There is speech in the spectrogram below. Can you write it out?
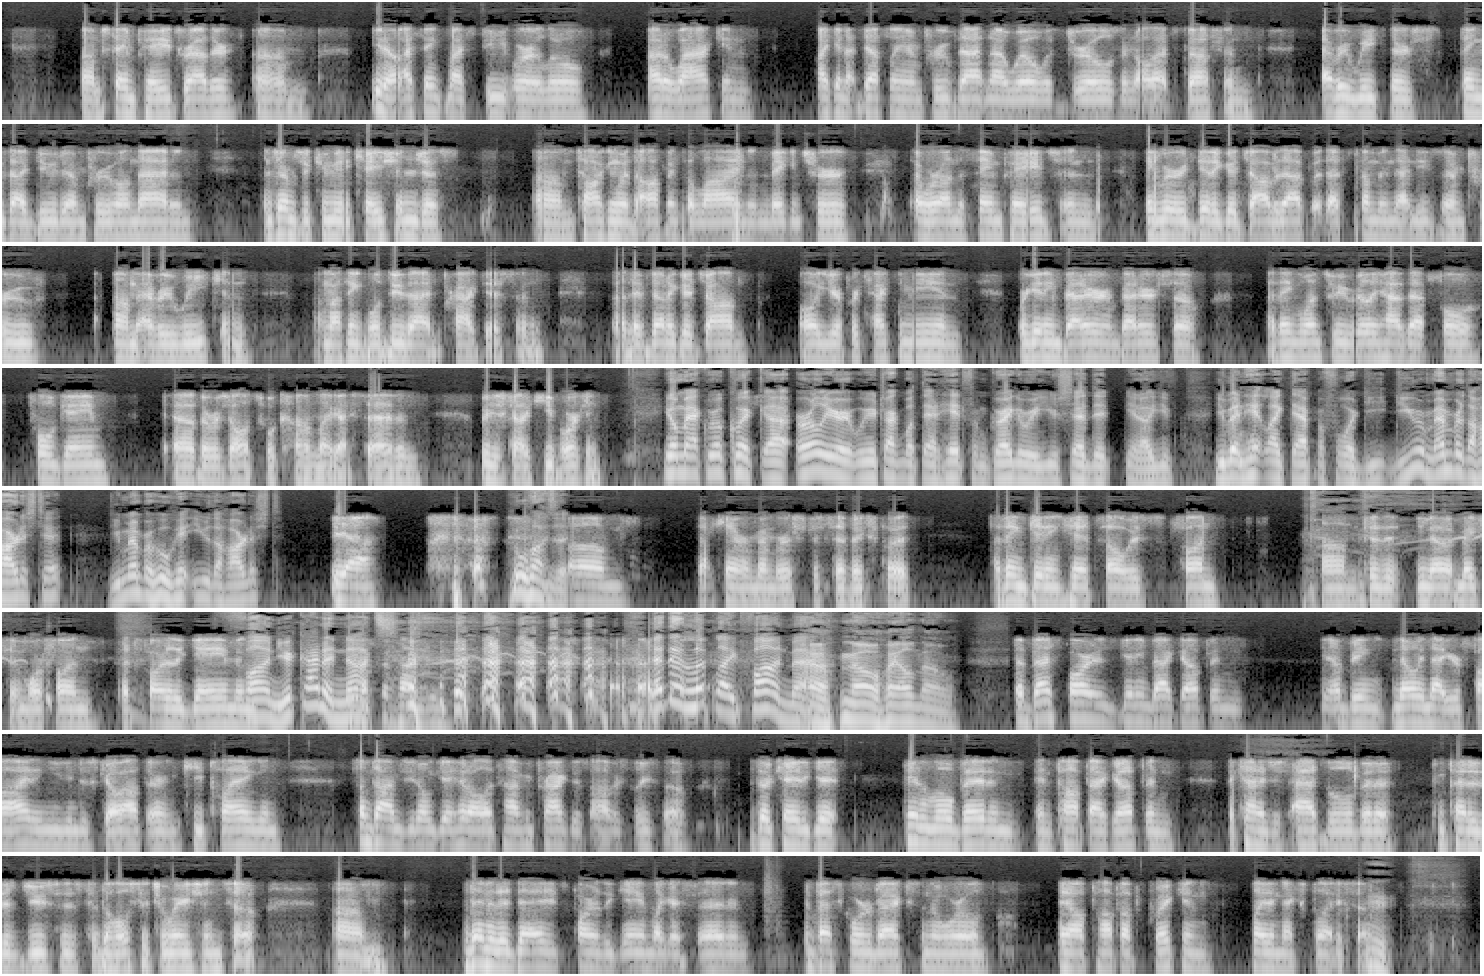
um, same page rather. Um, you know, I think my feet were a little out of whack, and I can definitely improve that, and I will with drills and all that stuff. And every week there's things I do to improve on that. And in terms of communication, just um, talking with the offensive line and making sure that we're on the same page. And I think we did a good job of that, but that's something that needs to improve um, every week. And um, I think we'll do that in practice. And uh, they've done a good job all year protecting me, and we're getting better and better. So I think once we really have that full full game, uh, the results will come, like I said, and we just got to keep working. You know, Mac, real quick. Uh, earlier, when you were talking about that hit from Gregory, you said that you know you've you've been hit like that before. Do you, do you remember the hardest hit? Do you remember who hit you the hardest? Yeah. who was it? Um, I can't remember specifics, but I think getting hits always fun because um, it you know it makes it more fun. That's part of the game. And, fun. You're kind of nuts. that didn't look like fun, Mac. Oh, no, hell no the best part is getting back up and you know being knowing that you're fine and you can just go out there and keep playing. And sometimes you don't get hit all the time in practice, obviously. So it's okay to get hit a little bit and and pop back up, and it kind of just adds a little bit of competitive juices to the whole situation. So um, at the end of the day, it's part of the game, like I said, and the best quarterbacks in the world they all pop up quick and play the next play. So. Mm.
